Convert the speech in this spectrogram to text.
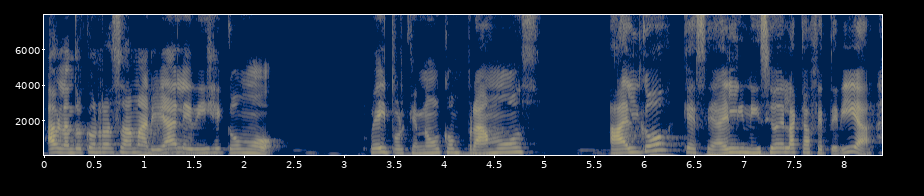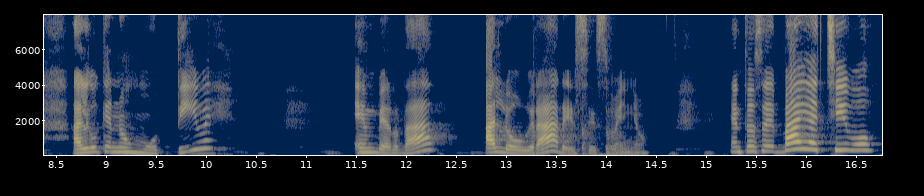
hablando con Rosa María, le dije como, güey, ¿por qué no compramos algo que sea el inicio de la cafetería, algo que nos motive en verdad a lograr ese sueño. Entonces, vaya chivo,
